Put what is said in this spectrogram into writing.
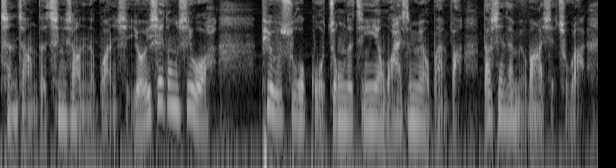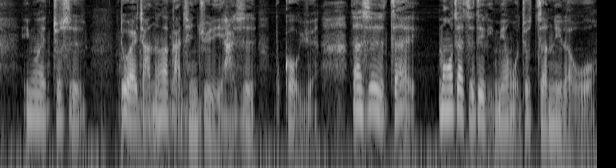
成长的青少年的关系。有一些东西，我譬如说国中的经验，我还是没有办法，到现在没有办法写出来，因为就是对我来讲，那个感情距离还是不够远。但是在猫在之地里面，我就整理了我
